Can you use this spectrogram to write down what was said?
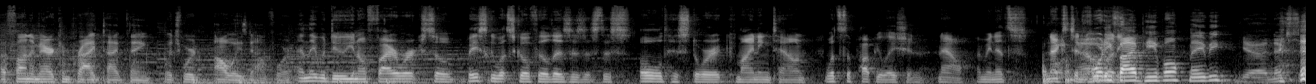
a fun American pride type thing, which we're always down for. and they would do you know fireworks so basically what scofield is is it's this old historic mining town what's the population now i mean it's next to nobody 45 people, maybe? Yeah, next to,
